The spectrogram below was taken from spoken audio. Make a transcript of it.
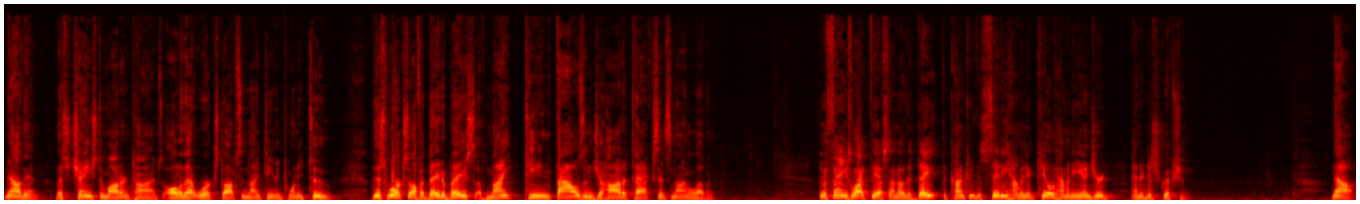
Now then, let's change to modern times. All of that work stops in 19 and 22. This works off a database of 19,000 jihad attacks since 9 11. There are things like this I know the date, the country, the city, how many are killed, how many injured, and a description. Now,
